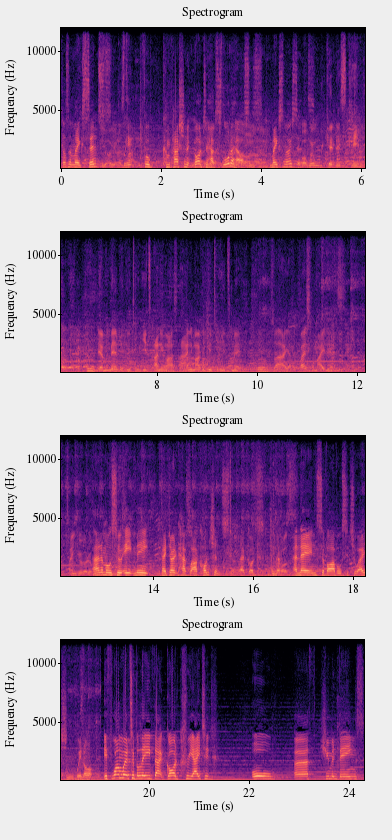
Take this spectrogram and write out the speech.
Doesn't make sense You- you? We- for compassionate God to have slaughterhouses. Makes no sense. But when wickedness came, the men begin to eat animals, and animals begin to eat men. So I advise some ideas. Thank you very much. Animals who eat meat, they don't have our conscience that God's, you know, and they're in survival situation. We're not. If one were to believe that God created all earth, human beings,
